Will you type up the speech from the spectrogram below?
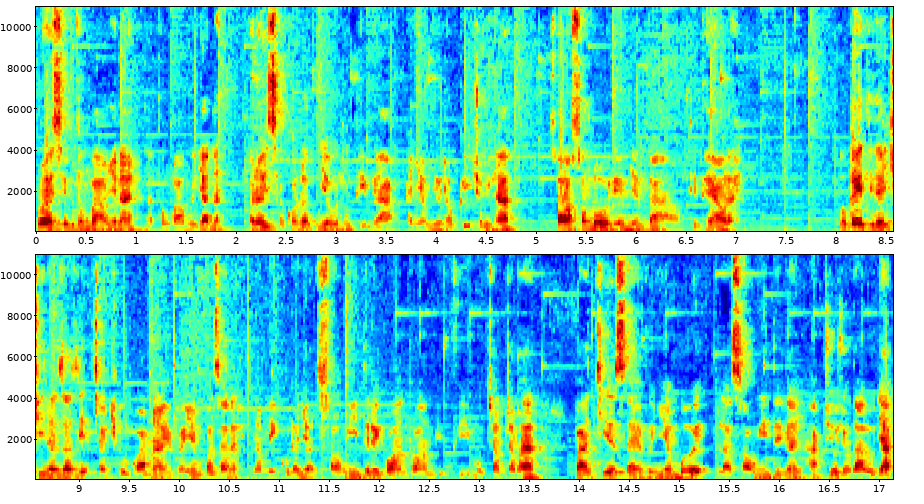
Lúc này xem thông báo như này là thông báo mới nhất này. Ở đây sẽ có rất nhiều thông tin về app anh em nhớ đọc kỹ cho mình ha. Sau đọc xong rồi thì em nhấn vào tiếp theo này. Ok, thì đây chính là giao diện trang chủ của app này. Và anh em quan sát này, là mình cũng đã nhận 6.000 TX hoàn toàn miễn phí 100 ha và chia sẻ với anh em mới là 6.000 TX ngành app chưa cho ta đúng nha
